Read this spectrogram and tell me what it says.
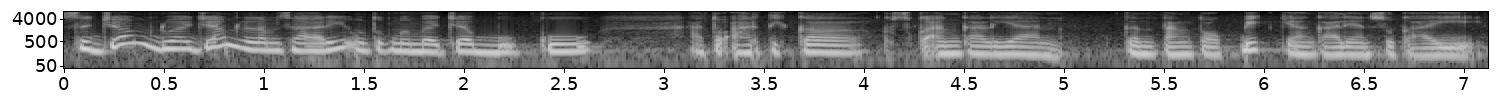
sejam dua jam dalam sehari untuk membaca buku atau artikel kesukaan kalian tentang topik yang kalian sukai.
